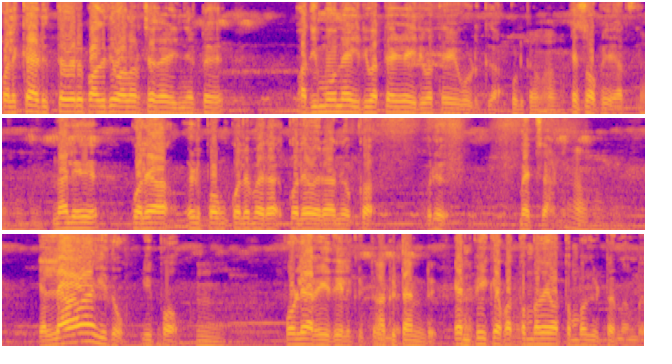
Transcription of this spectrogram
കൊലക്ക അടുത്ത ഒരു പകുതി വളർച്ച കഴിഞ്ഞിട്ട് പതിമൂന്ന് ഇരുപത്തേഴ് ഇരുപത്തേഴ് കൊടുക്കുക. കൊടുക്കാം എസ് ഒ പി ചേർത്ത് ആ, ആ, ആ. എന്നാൽ കൊല എളുപ്പം കൊല വരാ കൊല വരാനും ഒക്കെ ഒരു മെച്ചാണ്. എല്ലാ ഇതും ഇപ്പോൾ. പൊള്ളിയ രീതിയിൽ കിട്ടുന്നുണ്ട്. കിട്ടും കിട്ടാനുണ്ട്. എൻ പി കെ പത്തൊമ്പത് പത്തൊമ്പത് കിട്ടുന്നുണ്ട്.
